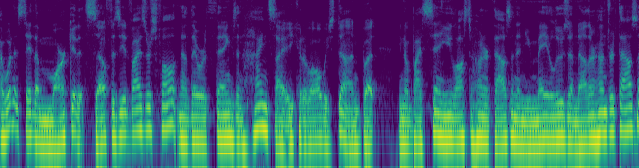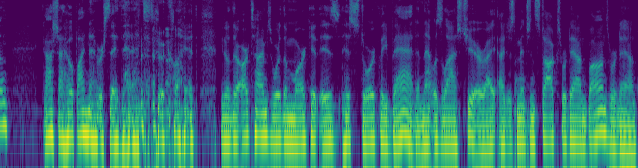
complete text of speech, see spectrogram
I wouldn't say the market itself is the advisor's fault. Now there were things in hindsight you could have always done, but you know, by saying you lost a hundred thousand and you may lose another hundred thousand, gosh, I hope I never say that to a client. You know, there are times where the market is historically bad, and that was last year, right? I just mentioned stocks were down, bonds were down.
